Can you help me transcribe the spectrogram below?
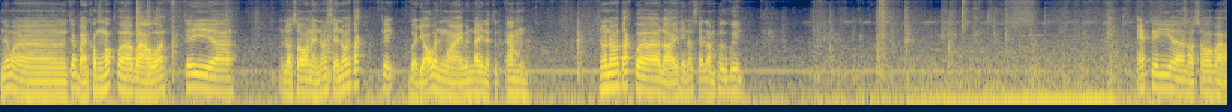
Nếu mà các bạn không móc vào cái lò xo này nó sẽ nói tắt cái bờ vỏ bên ngoài, bên đây là cực âm. Nó nó tắt qua lại thì nó sẽ làm hư pin. Ép cái ờ, lò xo vào.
